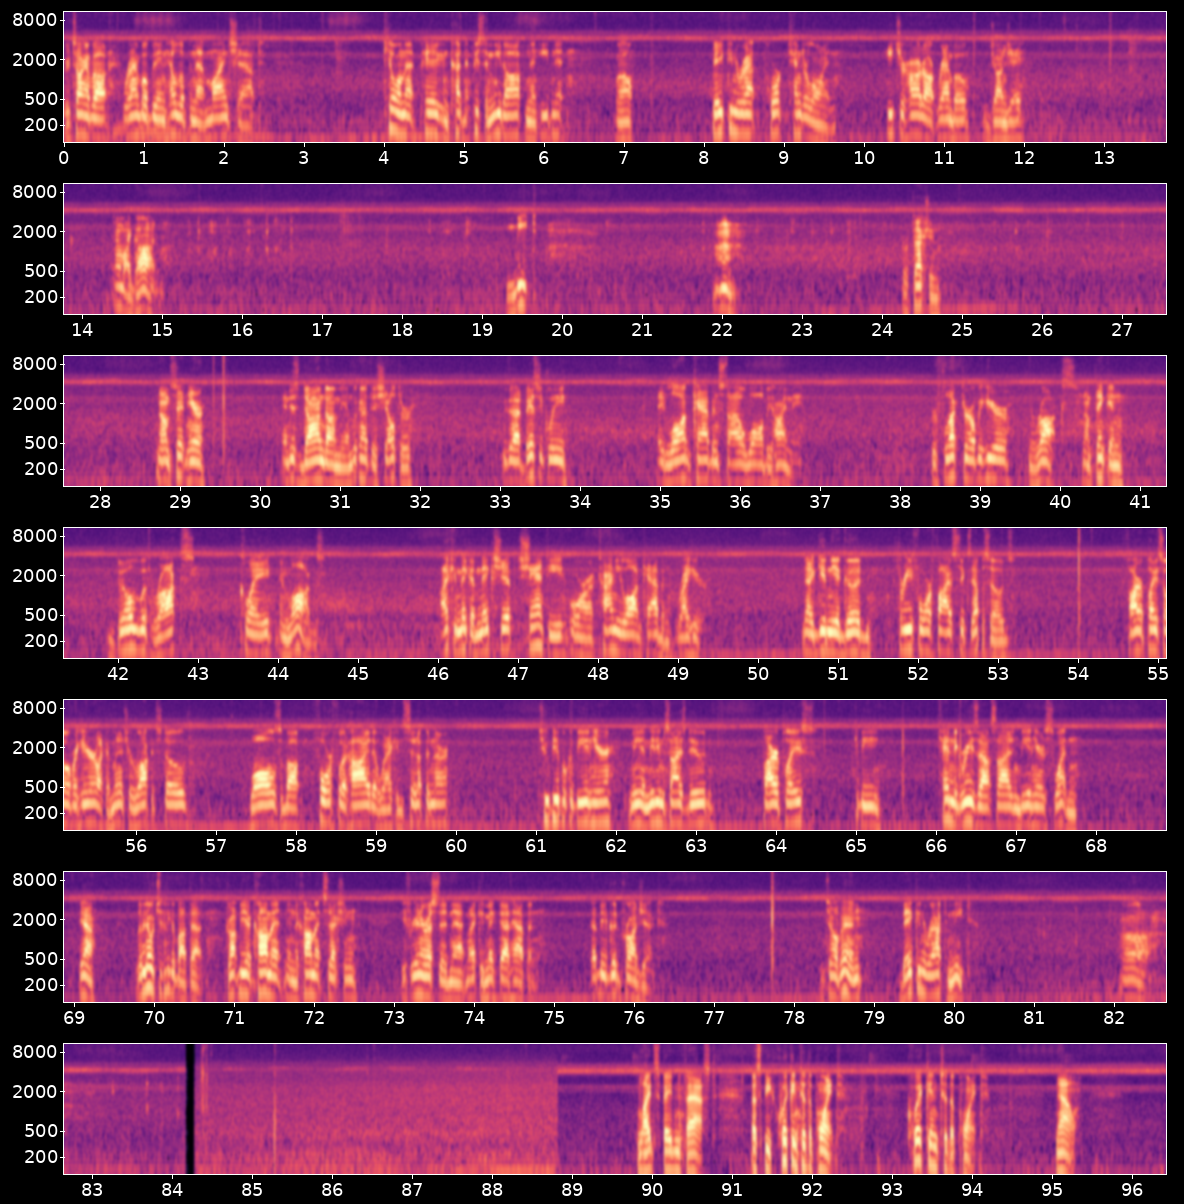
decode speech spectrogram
We were talking about Rambo being held up in that mine shaft, killing that pig and cutting a piece of meat off and then eating it. Well, bacon wrapped pork tenderloin. Eat your heart out, Rambo, John Jay. Oh my God. Meat. Mmm. Perfection. Now I'm sitting here and just dawned on me. I'm looking at this shelter. We've got basically a log cabin style wall behind me. reflector over here, and rocks. And I'm thinking, build with rocks, clay, and logs. I can make a makeshift shanty or a tiny log cabin right here. That'd give me a good three, four, five, six episodes. Fireplace over here, like a miniature rocket stove. Walls about four foot high, that way I can sit up in there. Two people could be in here, me and medium-sized dude. Fireplace, could be 10 degrees outside and be in here sweating. Yeah, let me know what you think about that. Drop me a comment in the comment section if you're interested in that and I can make that happen. That'd be a good project. Until then, bacon wrapped meat. Oh. Lights fading fast. Let's be quick and to the point. Quick and to the point. Now,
